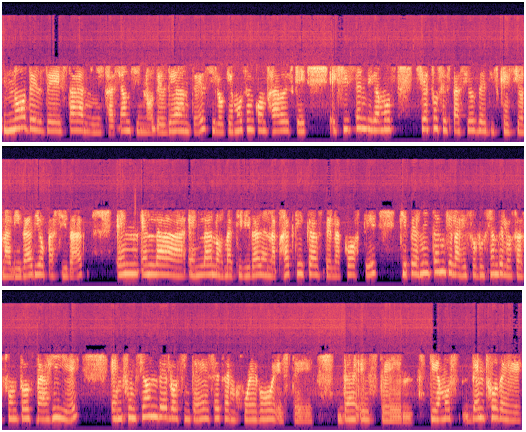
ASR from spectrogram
no desde esta administración, sino desde antes. Y lo que hemos encontrado es que existen, digamos, ciertos espacios de discrecionalidad y opacidad en, en, la, en la normatividad, en las prácticas de la Corte, que permiten que la resolución de los asuntos varíe en función de los intereses en juego, este, este, digamos, dentro de,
